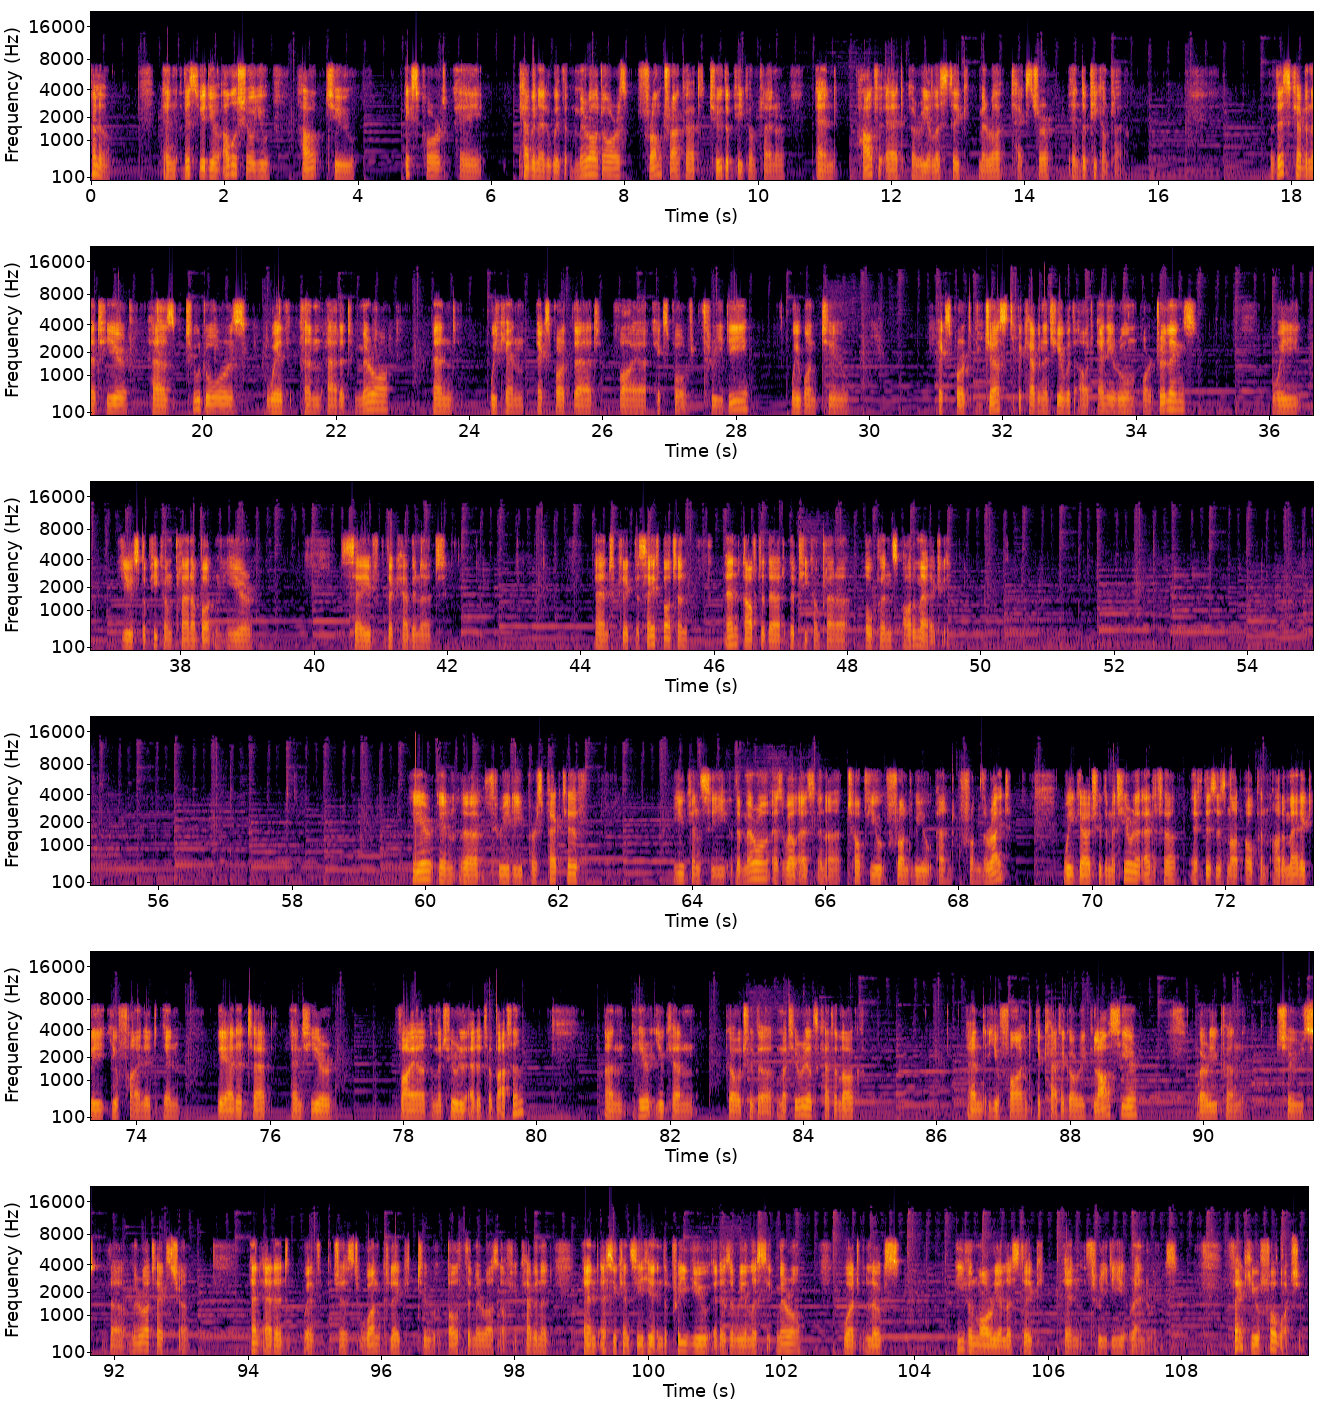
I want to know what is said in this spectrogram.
Hello. In this video I will show you how to export a cabinet with mirror doors from TrunCAD to the pCon Planner and how to add a realistic mirror texture in the pCon Planner. This cabinet here has two doors with an added mirror and we can export that via export 3D. We want to export just the cabinet here without any room or drillings. We use the pCon Planner button here, save the cabinet and click the save button and after that the pCon Planner opens automatically. Here in the 3D perspective, you can see the mirror as well as in a top view, front view and from the right. We go to the material editor. If this is not open automatically, you find it in the edit tab and here via the material editor button. And here you can go to the materials catalog and you find the category glass here where you can choose the mirror texture and add it with just one click to both the mirrors of your cabinet and as you can see here in the preview it is a realistic mirror what looks even more realistic in 3D renderings. Thank you for watching.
